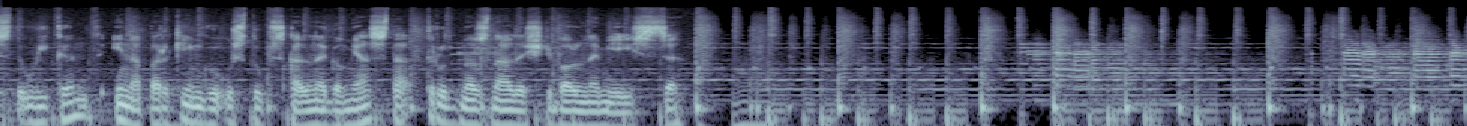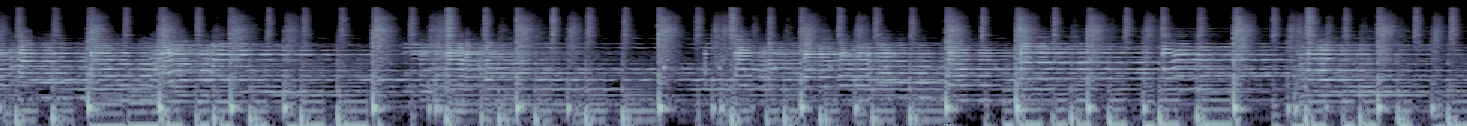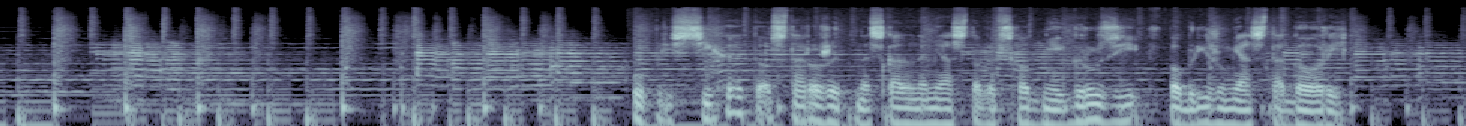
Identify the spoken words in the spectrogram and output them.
Jest weekend i na parkingu u stóp skalnego miasta trudno znaleźć wolne miejsce. To starożytne skalne miasto we wschodniej Gruzji w pobliżu miasta Gori.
